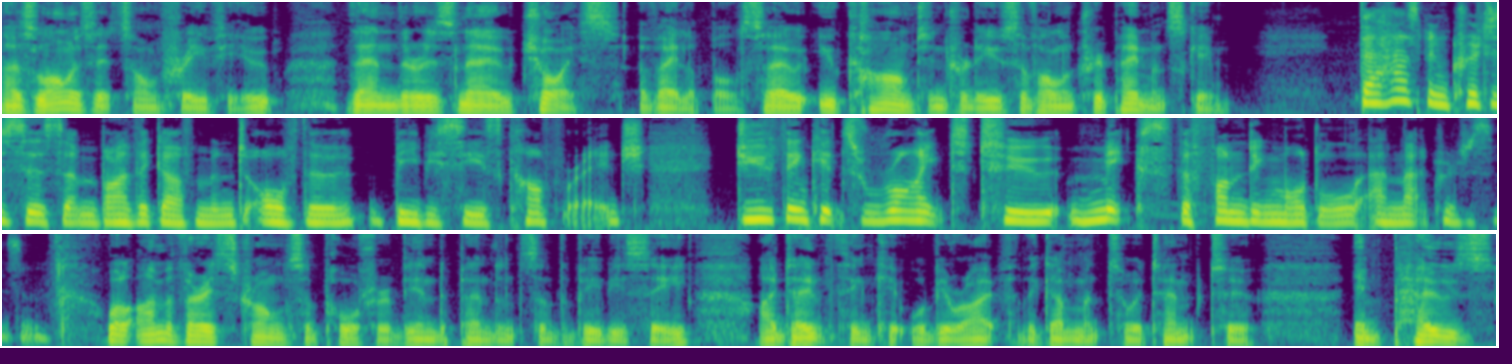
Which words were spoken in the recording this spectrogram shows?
as long as it's on Freeview, then there is no choice available. So you can't introduce a voluntary payment scheme. There has been criticism by the government of the BBC's coverage. Do you think it's right to mix the funding model and that criticism? Well, I'm a very strong supporter of the independence of the BBC. I don't think it would be right for the government to attempt to impose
